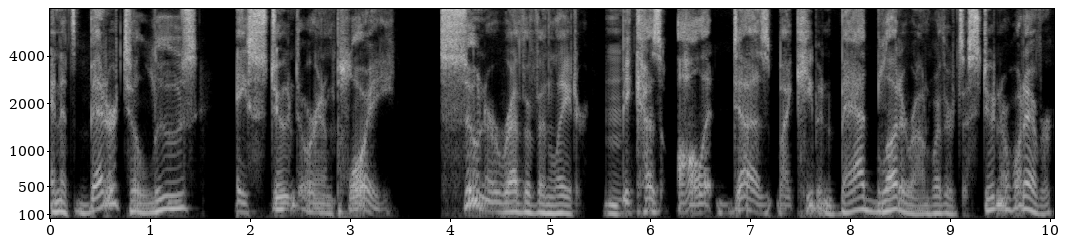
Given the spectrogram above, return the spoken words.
And it's better to lose a student or an employee sooner rather than later Mm. because all it does by keeping bad blood around, whether it's a student or whatever,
